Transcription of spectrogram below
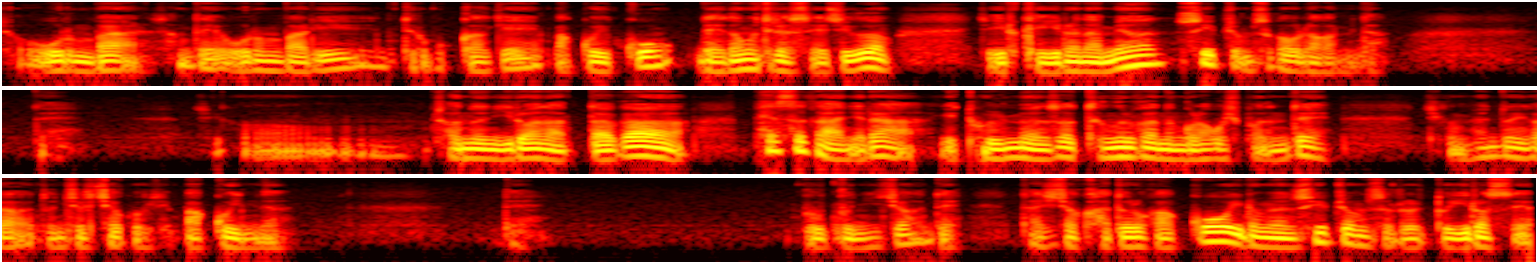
저 오른발 상대 오른발이 뒤로 못 가게 막고 있고 네 넘어뜨렸어요 지금 이제 이렇게 일어나면 수입 점수가 올라갑니다 네 지금 저는 일어났다가 패스가 아니라 돌면서 등을 가는 걸 하고 싶었는데 지금 현동이가 눈치를 채고 막고 있는 네 부분이죠. 네 다시 저 가도록 갔고 이러면 수입 점수를 또 잃었어요.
